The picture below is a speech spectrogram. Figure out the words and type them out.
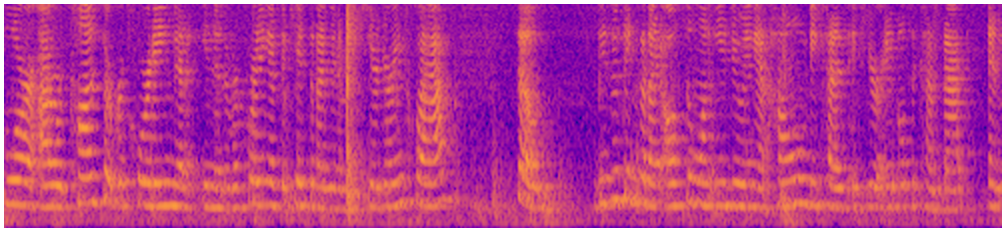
for our concert recording that, you know, the recording of the kids that I'm gonna make here during class. So, these are things that I also want you doing at home because if you're able to come back in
